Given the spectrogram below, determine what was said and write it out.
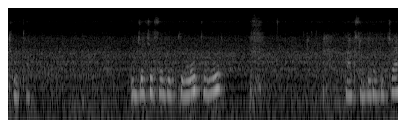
tutaj idziecie sobie tu, tu. Tak sobie robicie.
